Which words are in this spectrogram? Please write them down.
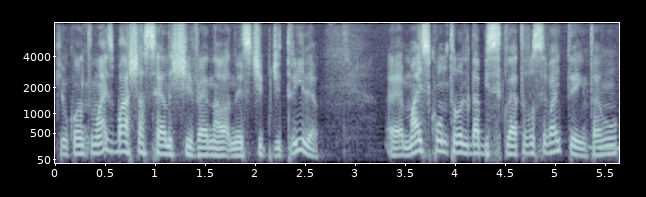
Que o quanto mais baixa a cela estiver na- nesse tipo de trilha, é, mais controle da bicicleta você vai ter. Então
